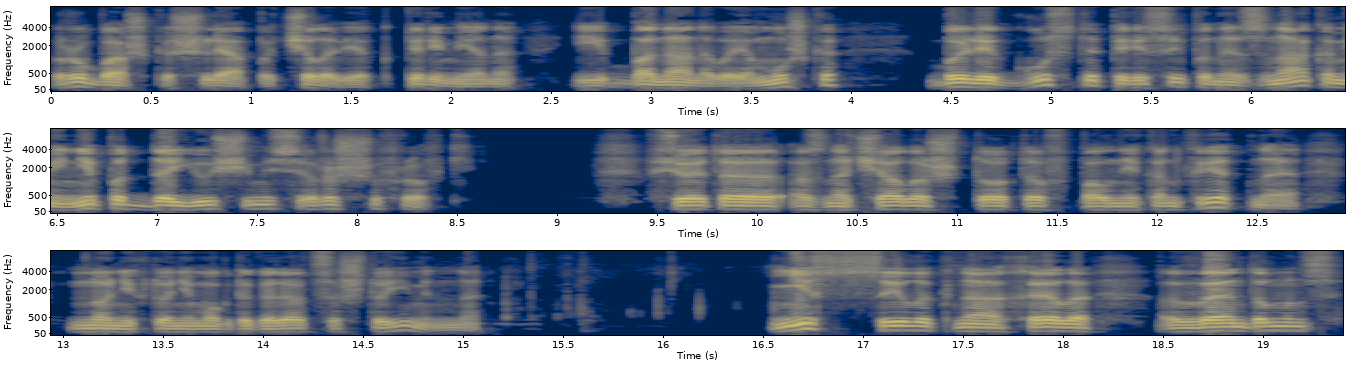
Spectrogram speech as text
рубашка, шляпа, человек, перемена и банановая мушка были густо пересыпаны знаками, не поддающимися расшифровке. Все это означало что-то вполне конкретное, но никто не мог догадаться, что именно. Ни ссылок на Хэлла Венделманс,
